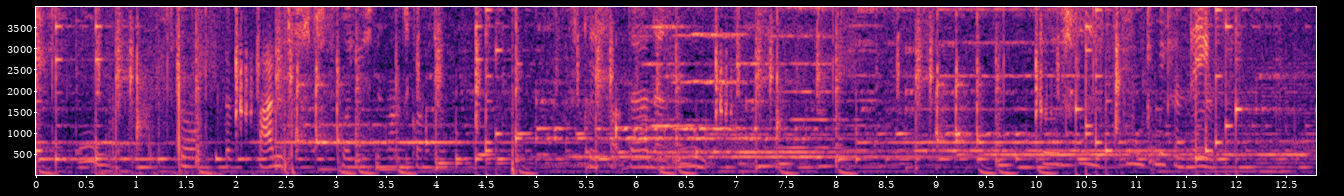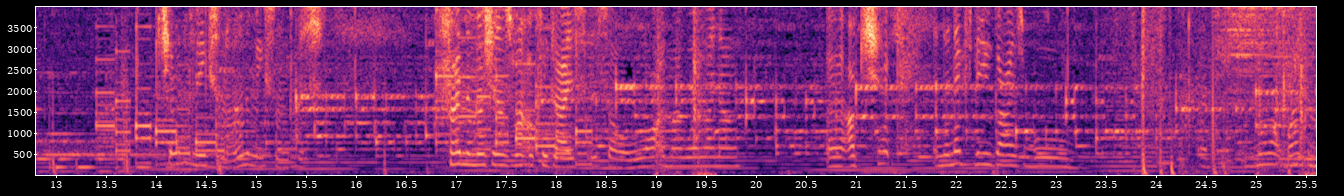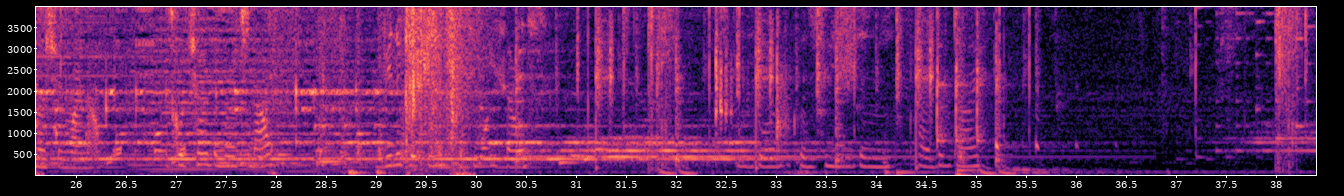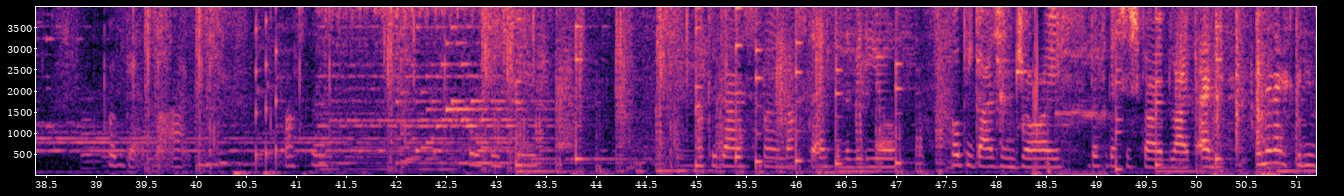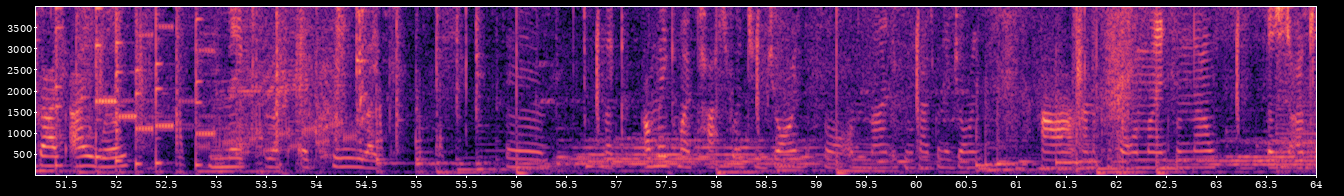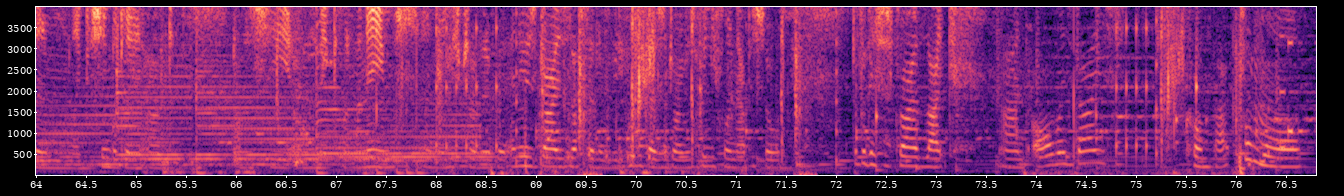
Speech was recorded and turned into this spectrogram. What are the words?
It's for advanced for using advanced crafting. Let's place that there then. Ooh. Ooh, we can make a name. Actually, I want to make some. I want to make some, guys. Find the merchandise right. Okay, guys, it's a lot in my world right now. Uh, I'll check in the next video, guys. We'll. Right now? Let's go check the merchant out really quickly to see what he sells. Because he's been I did die. Probably get back faster. Okay guys, fine, that's the end of the video. Hope you guys enjoy. Don't forget to subscribe, like, and in the next video guys, I will make like a cool like I'll make my password to join for online if you guys gonna join uh, and I can go online from now. Because I'm playing like a single player and obviously I'll make like my name and my YouTube channel but anyways guys that's the end of the video. Hope you guys enjoyed. It was a really fun episode. Don't forget to subscribe like and always guys come back for more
